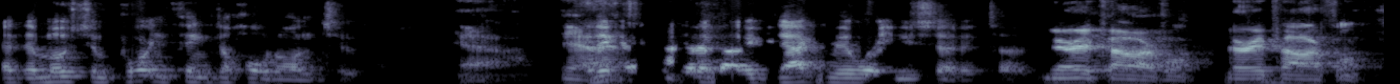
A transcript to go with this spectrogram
and the most important thing to hold on to. Yeah. Yeah. I think I said about exactly the way you said it, Todd. Very powerful. Very powerful.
